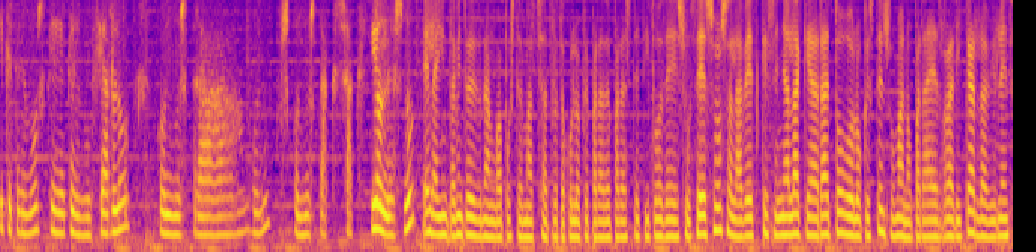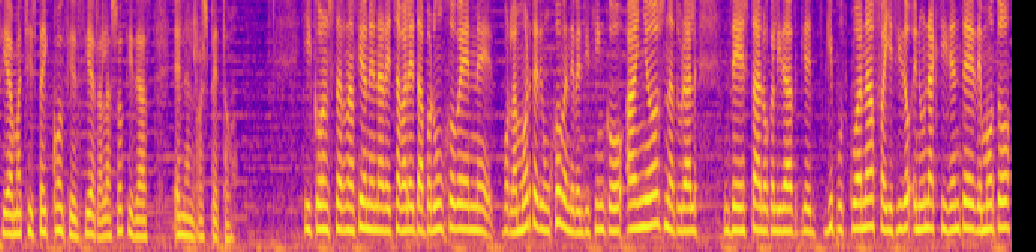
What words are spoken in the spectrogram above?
y que tenemos que, denunciarlo con nuestra bueno pues con nuestras acciones ¿no? el ayuntamiento de Durango ha puesto en marcha el protocolo preparado para este tipo de sucesos a la vez que señala que hará todo lo que esté en su mano para erradicar la violencia machista y concienciar a la sociedad en el respeto y consternación en Arechavaleta por un joven eh, por la muerte de un joven de 25 años, natural de esta localidad guipuzcoana, fallecido en un accidente de moto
